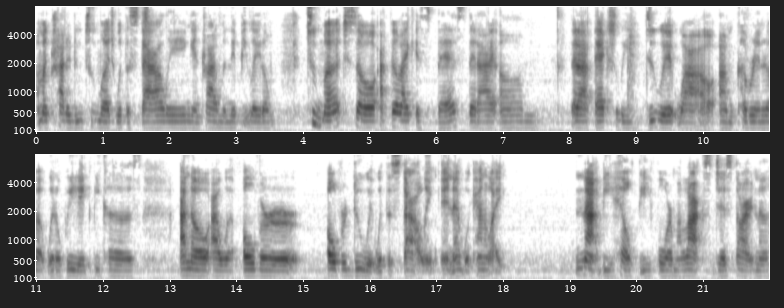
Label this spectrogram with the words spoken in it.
I'm gonna try to do too much with the styling and try to manipulate them too much. So I feel like it's best that I um that I actually do it while I'm covering it up with a wig because I know I would over overdo it with the styling and that would kind of like not be healthy for my locks just starting to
